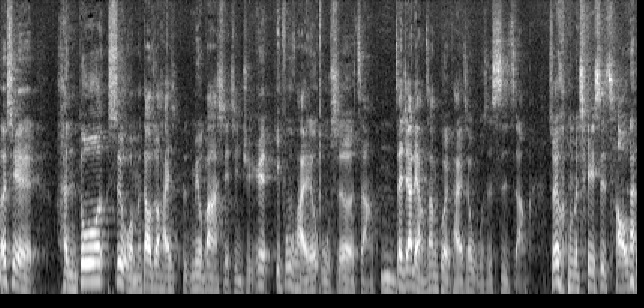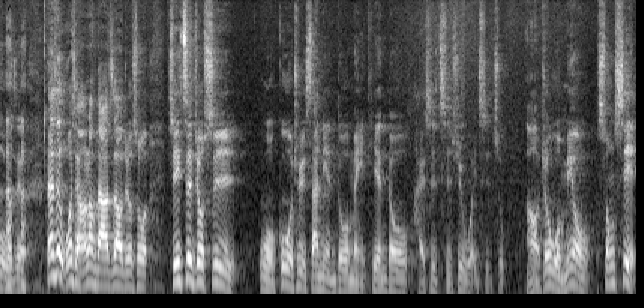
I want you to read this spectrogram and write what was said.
而且很多是我们到时候还没有办法写进去，因为一副牌有五十二张，再加两张鬼牌只有五十四张，所以我们其实是超过这个。但是我想要让大家知道，就是说，其实这就是我过去三年多每天都还是持续维持住。哦，就我没有松懈，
